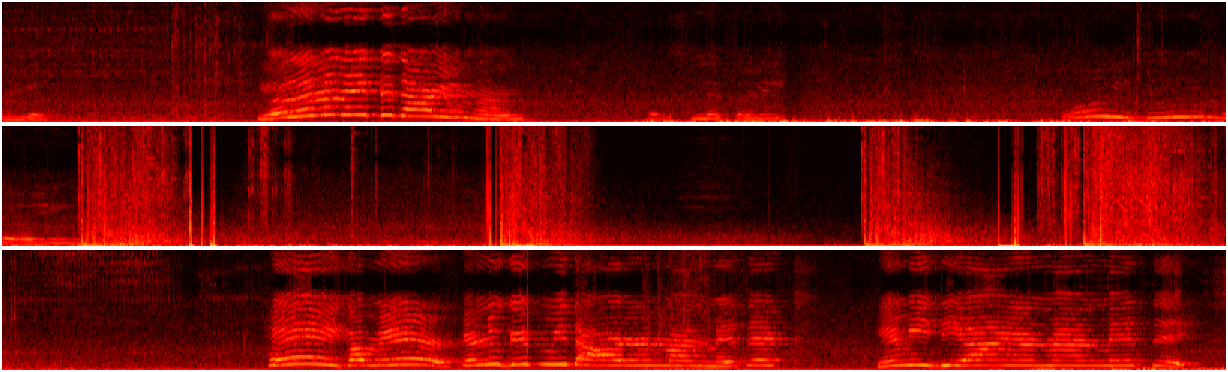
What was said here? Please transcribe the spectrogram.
Okay. You eliminated Iron Man! That's literally... What are you doing there? Hey, come here! Can you give me the Iron Man mythics? Give me the Iron Man mythics.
